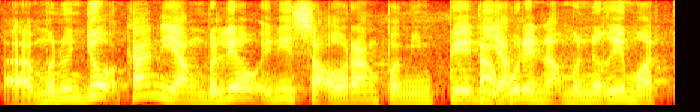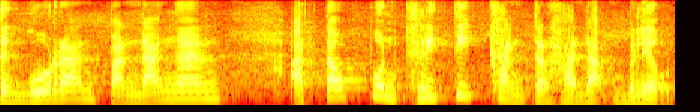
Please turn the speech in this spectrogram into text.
Uh, menunjukkan yang beliau ini seorang pemimpin tak yang boleh nak menerima teguran, pandangan ataupun kritikan terhadap beliau.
